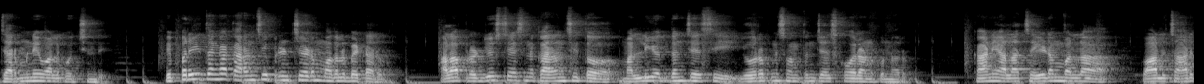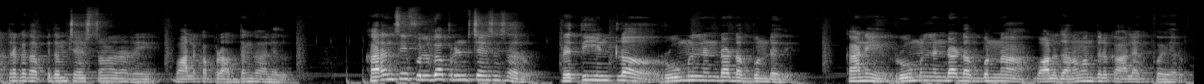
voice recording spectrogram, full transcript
జర్మనీ వాళ్ళకి వచ్చింది. విపరీతంగా కరెన్సీ ప్రింట్ చేయడం మొదలుపెట్టారు. అలా ప్రొడ్యూస్ చేసిన కరెన్సీతో మళ్ళీ యుద్ధం చేసి యూరప్ని సొంతం చేసుకోవాలనుకున్నారు. కానీ అలా చేయడం వల్ల వాళ్ళు చారిత్రక తప్పిదం చేస్తున్నారని వాళ్ళకి అప్పుడు అర్థం కాలేదు. కరెన్సీ ఫుల్గా ప్రింట్ చేసేసారు ప్రతి ఇంట్లో రూముల నిండా డబ్బు ఉండేది. కానీ రూముల నిండా డబ్బున్న వాళ్ళు ధనవంతులు కాలేకపోయారు.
